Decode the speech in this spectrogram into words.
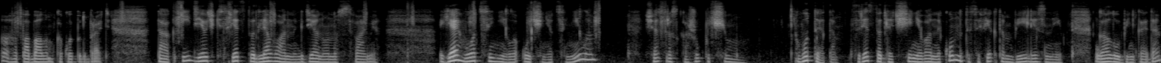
по баллам, какой буду брать. Так, и, девочки, средства для ванны. Где оно у нас с вами? Я его оценила, очень оценила. Сейчас расскажу, почему. Вот это средство для очищения ванной комнаты с эффектом белизны. Голубенькое, да?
